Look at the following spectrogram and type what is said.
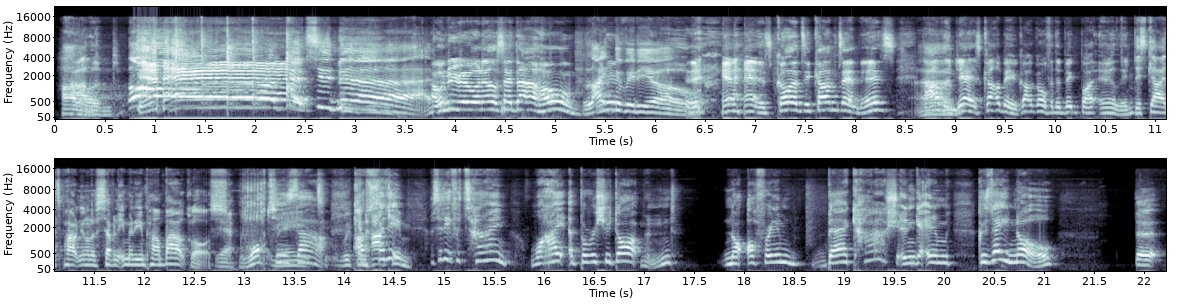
Highland. Haaland. Oh, gets in I wonder if everyone else said that at home. Like the video. yeah, it's quality content. This Um, Haaland, yeah, it's got to be. We've got to go for the big boy early. This guy's apparently on a seventy million pound buyout clause. Yeah. What is Mate, that? we can I've hack said it, him. I said it for time. Why are Borussia Dortmund not offering him bare cash and getting him because they know that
